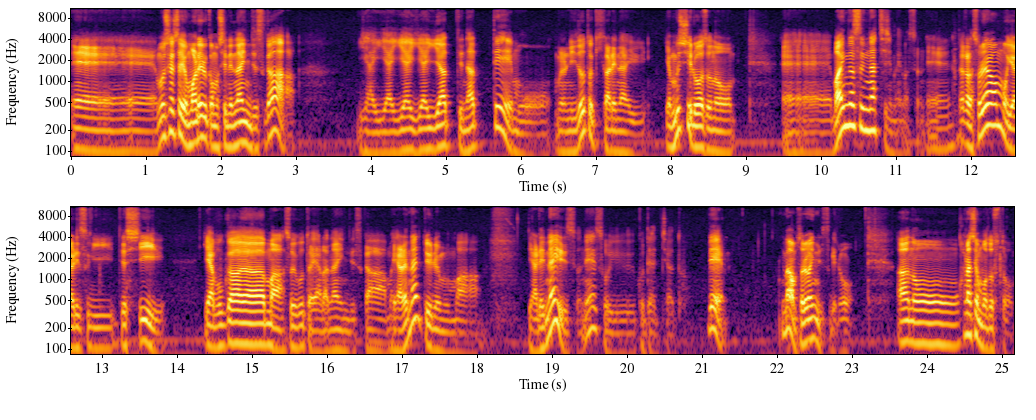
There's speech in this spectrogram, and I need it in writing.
えー、もしかしたら読まれるかもしれないんですがいやいやいやいやいやってなってもう二度と聞かれない。いやむしろそのえー、マイナスになってしまいますよね。だからそれはもうやりすぎですし、いや、僕はまあそういうことはやらないんですが、まあ、やれないというよりもまあ、やれないですよね。そういうことやっちゃうと。で、まあそれはいいんですけど、あのー、話を戻すと、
